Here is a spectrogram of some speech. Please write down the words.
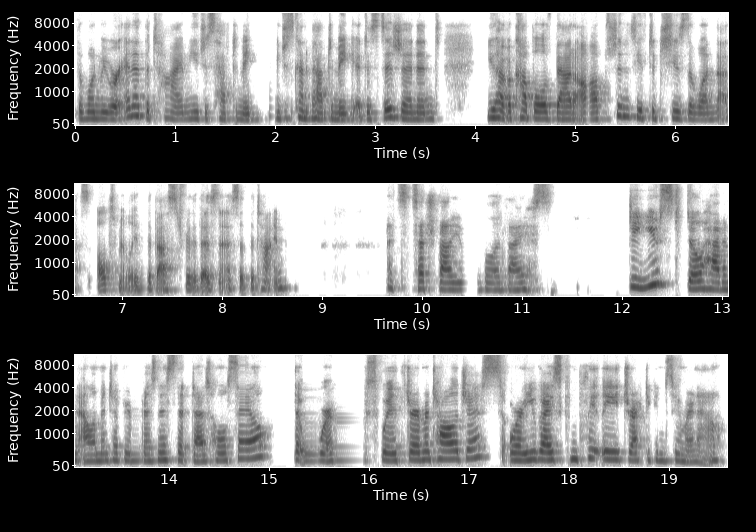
the one we were in at the time, you just have to make, you just kind of have to make a decision and you have a couple of bad options. You have to choose the one that's ultimately the best for the business at the time. That's such valuable advice. Do you still have an element of your business that does wholesale that works with dermatologists, or are you guys completely direct to consumer now?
